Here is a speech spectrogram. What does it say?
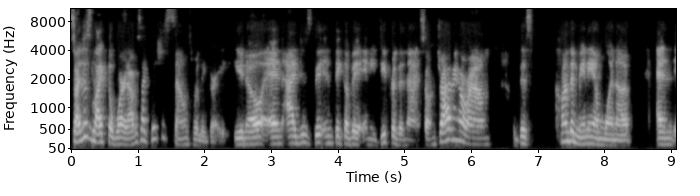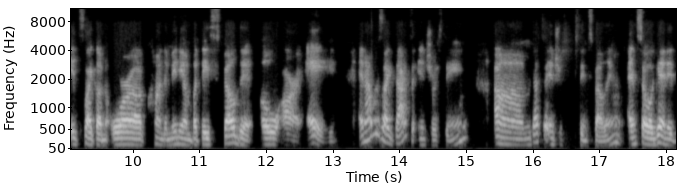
so I just liked the word. I was like, this just sounds really great, you know? And I just didn't think of it any deeper than that. So I'm driving around this condominium went up and it's like an aura condominium, but they spelled it O R A. And I was like, that's interesting. Um, that's an interesting spelling. And so again, it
